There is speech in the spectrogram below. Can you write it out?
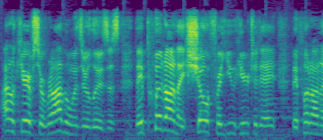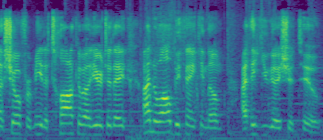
I don't care if Sir Robin wins or loses. They put on a show for you here today. They put on a show for me to talk about here today. I know I'll be thanking them. I think you guys should too.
